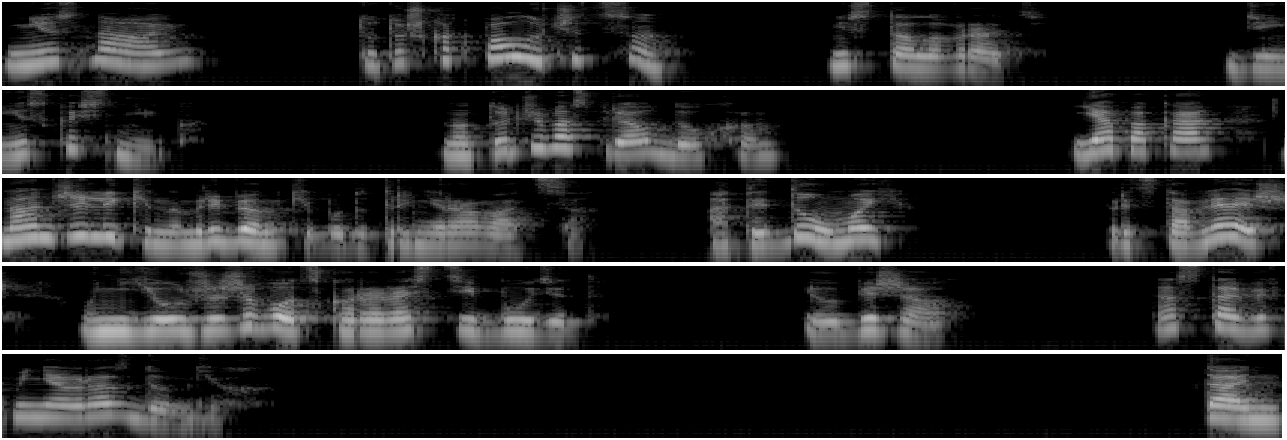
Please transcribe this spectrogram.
«Не знаю. Тут уж как получится», — не стала врать. Дениска сник, но тут же воспрял духом. «Я пока на Анжеликином ребенке буду тренироваться. А ты думай. Представляешь, у нее уже живот скоро расти будет. И убежал, оставив меня в раздумьях. Тань,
